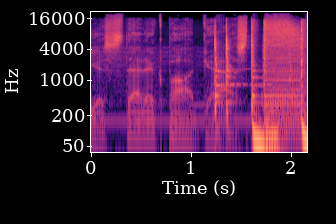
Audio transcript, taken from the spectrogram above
Aesthetic Podcast.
